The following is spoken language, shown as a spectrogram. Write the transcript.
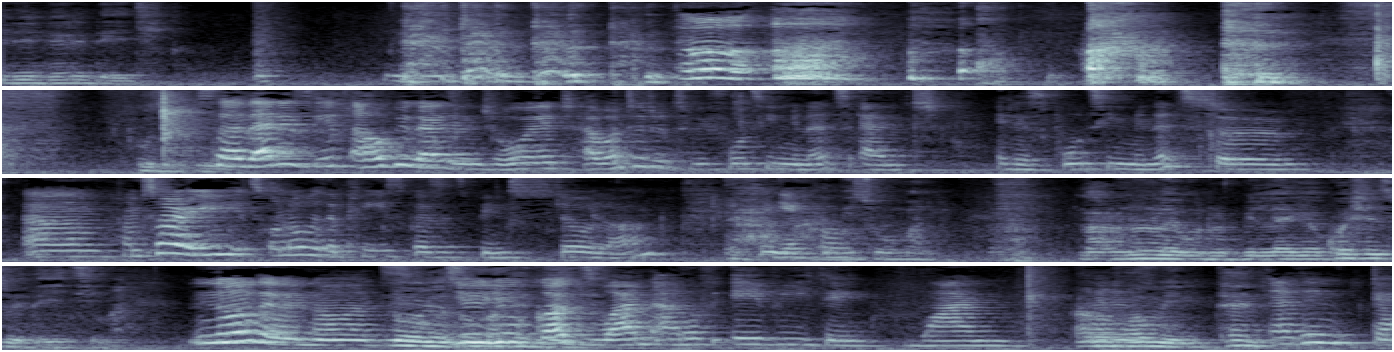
they very dirty. oh, it? So that is it i hope you guys enjoyed i wanted it to be 14 minutes and it is 14 minutes so um i'm sorry it's all over the place because it's been so long Yeah, Ngekho. man, this woman. Man, I don't know would be like your questions were dirty, man. No, they were not. No, so you you got one out of everything. One. Out of how many? Ten. I think I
